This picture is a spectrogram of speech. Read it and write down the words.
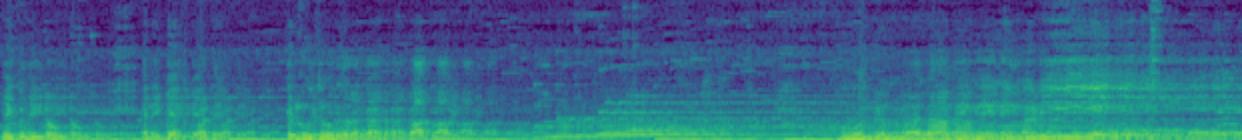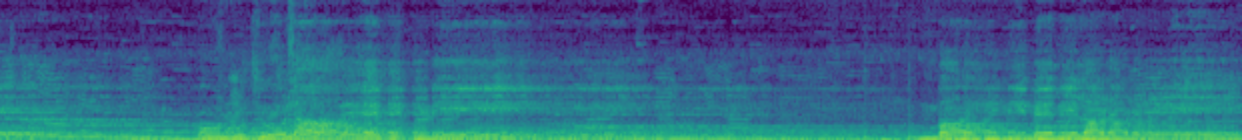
એક વીરો એની બેન માટે કેટલું જોર ગાતો હોય કોન લીમડી કોન ઝુલાવે બાઈની બેની લાડકી.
